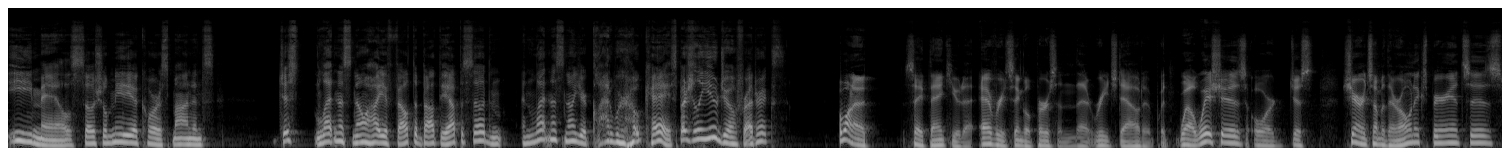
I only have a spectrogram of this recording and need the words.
emails, social media correspondence, just letting us know how you felt about the episode and, and letting us know you're glad we're okay, especially you, Joe Friedrichs. I want to say thank you to every single person that reached out with well wishes or just sharing some of their own experiences,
